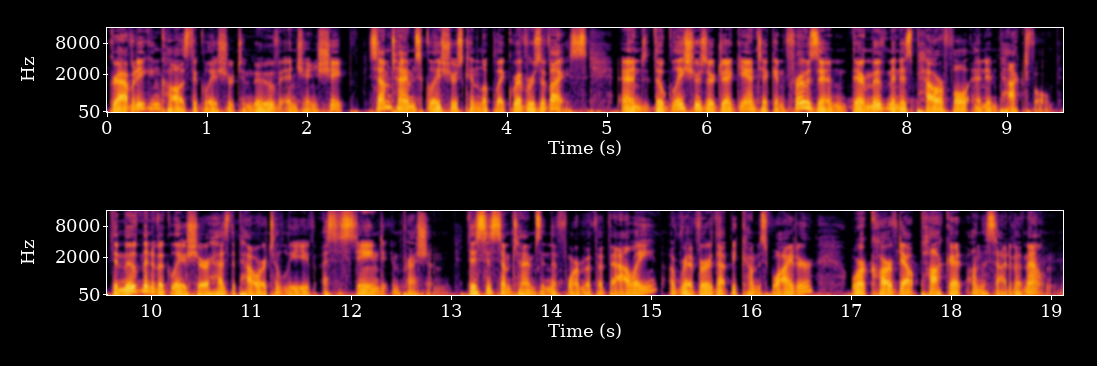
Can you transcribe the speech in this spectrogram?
Gravity can cause the glacier to move and change shape. Sometimes glaciers can look like rivers of ice, and though glaciers are gigantic and frozen, their movement is powerful and impactful. The movement of a glacier has the power to leave a sustained impression. This is sometimes in the form of a valley, a river that becomes wider, or a carved out pocket on the side of a mountain.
